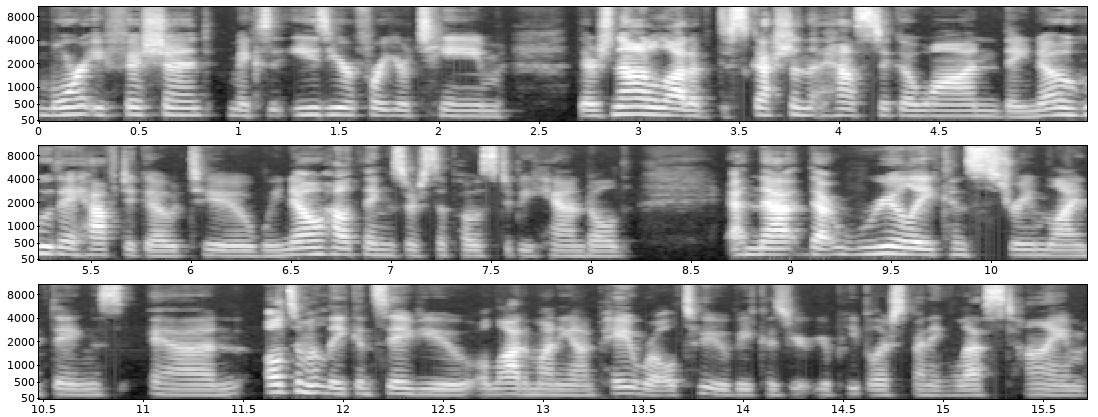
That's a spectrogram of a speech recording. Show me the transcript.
more efficient, makes it easier for your team. There's not a lot of discussion that has to go on. They know who they have to go to. We know how things are supposed to be handled. And that that really can streamline things and ultimately can save you a lot of money on payroll too, because your, your people are spending less time.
